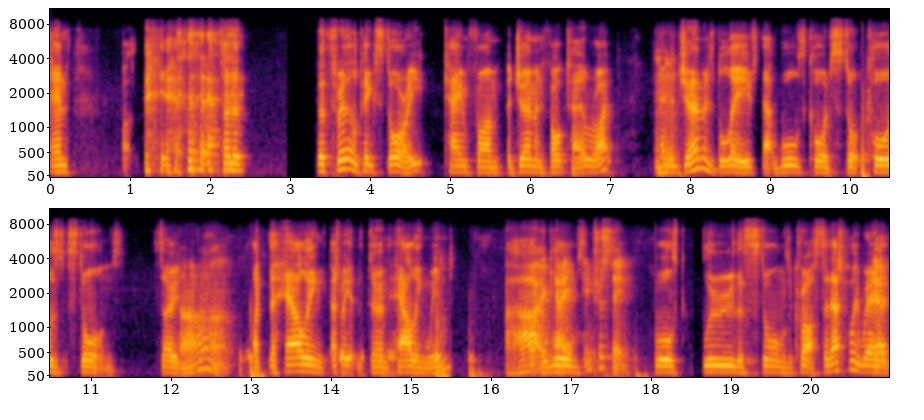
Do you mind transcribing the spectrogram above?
and yeah. So the the Three Little Pigs story came from a German folktale, right? And the Mhm. Germans believed that wolves caused sto- caused storms. So ah. like the howling, that's where you get the term howling wind. Ah. Like Okay. wolves. Interesting. Wolves blew the storms across. So that's probably where Yeah.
